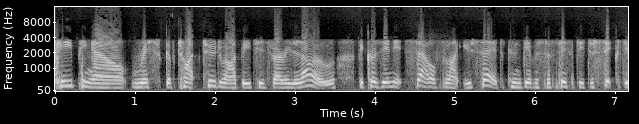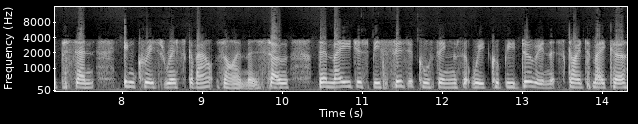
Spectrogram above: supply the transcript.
keeping our risk of type 2 diabetes very low because in itself, like you said, can give us a 50 to 60% increased risk of Alzheimer's. So there may just be physical things that we could be doing that's going to make a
